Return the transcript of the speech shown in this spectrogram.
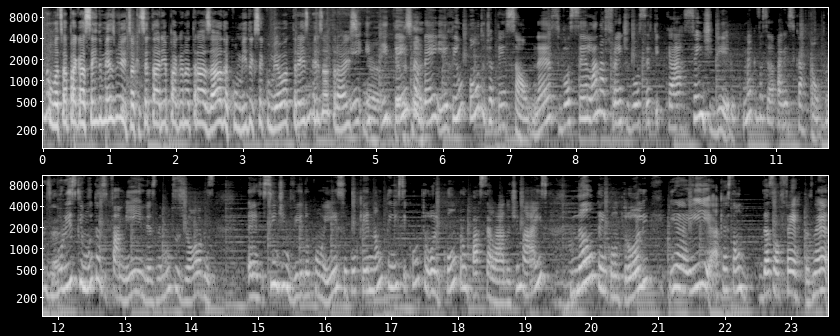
no outro você vai pagar 100 do mesmo jeito, só que você estaria pagando atrasado a comida que você comeu há 3 meses atrás. E, e- É, e tem também, e tem um ponto de atenção, né? Se você lá na frente você ficar sem dinheiro, como é que você vai pagar esse cartão? Pois é. Por isso que muitas famílias, né, muitos jovens eh, se endividam com isso porque não tem esse controle, compram parcelado demais, Uhum. não tem controle e aí a questão das ofertas, né?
